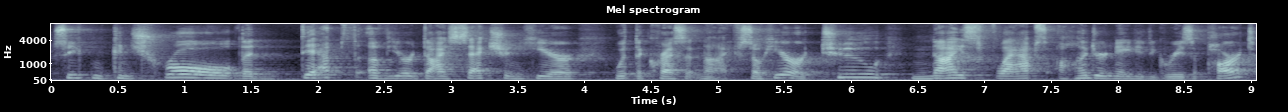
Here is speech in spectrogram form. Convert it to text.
so you can control the depth of your dissection here with the crescent knife. So here are two nice flaps 180 degrees apart.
